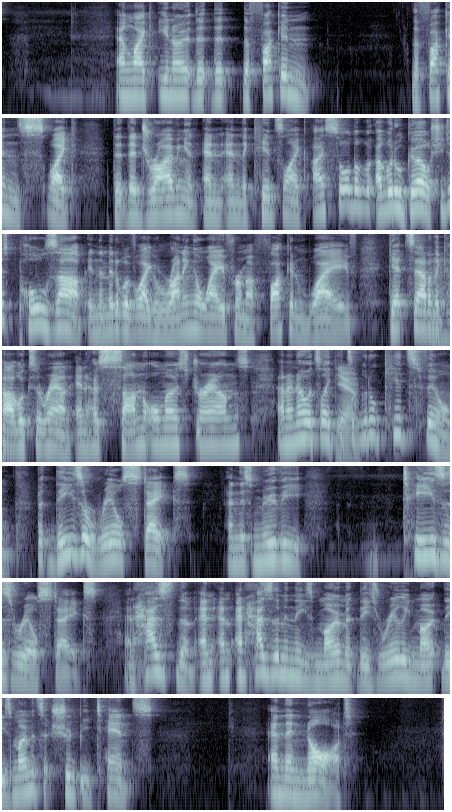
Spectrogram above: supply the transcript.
and like you know, the the the fucking, the fucking like that they're driving and, and and the kid's like, I saw the, a little girl. She just pulls up in the middle of like running away from a fucking wave, gets out of the mm-hmm. car, looks around, and her son almost drowns. And I know it's like it's a little kid's film, but these are real stakes, and this movie teases real stakes and has them and, and, and has them in these moment these really mo- these moments that should be tense and they're not.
